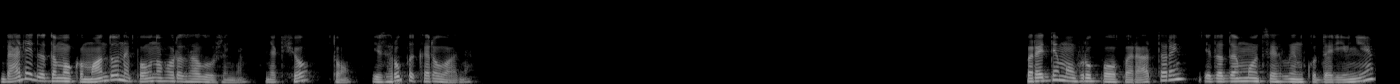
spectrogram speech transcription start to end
Далі додамо команду неповного розгалуження, якщо то, із групи керування. Перейдемо в групу оператори і додамо цеглинку дорівнює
